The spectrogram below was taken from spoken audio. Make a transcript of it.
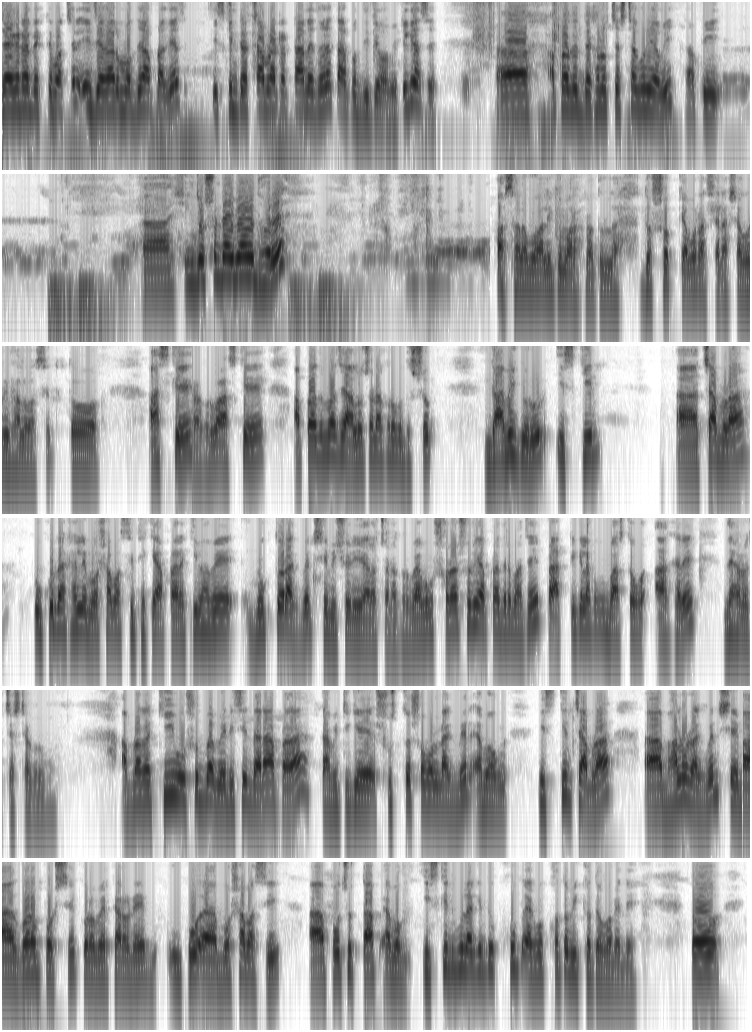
জায়গাটা দেখতে পাচ্ছেন, এই জায়গার মধ্যে আপনাকে স্কিনটার চামড়াটা টানে ধরে তারপর দিতে হবে, ঠিক আছে? আপনাদের দেখানোর চেষ্টা করি আমি, আপনি ইঞ্জেকশনটা এইভাবে ধরে। আসসালামু আলাইকুম রহমতুল্লাহ দর্শক, কেমন আছেন? আশা করি ভালো আছেন। তো আজকে করব, আজকে আপনাদের মাঝে আলোচনা করব দর্শক, গাভী গরুর স্কিন চামড়া উকুনাঠালি মশামাছি থেকে আপনারা কীভাবে মুক্ত রাখবেন সে বিষয় নিয়ে আলোচনা করব এবং সরাসরি আপনাদের মাঝে প্র্যাকটিক্যাল এবং বাস্তব আকারে দেখানোর চেষ্টা করব। আপনারা কি ওষুধ বা মেডিসিন দ্বারা আপনারা গাভীটিকে সুস্থ, সবল রাখবেন এবং স্কিন চামড়া ভালো রাখবেন সে গরম পড়ছে, গরমের কারণে মশামাছি প্রচুর তাপ এবং স্কিনগুলা কিন্তু খুব একদম ক্ষত বিক্ষত করে দেয়। তো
